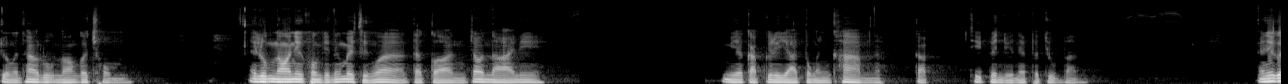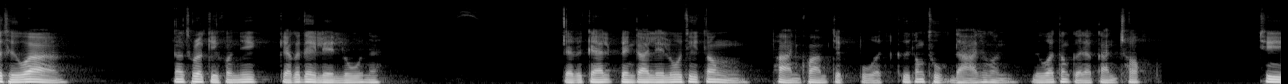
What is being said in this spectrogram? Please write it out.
จนกระทั่งลูกน้องก็ชมไอ้ลูกน้องนี่คงจะนึกไม่ถึงว่าแต่ก่อนเจ้านายนี่ มีอากับกิริยาตรงกันข้ามนะกับที่เป็นอยู่ในปัจจุบัน อันนี้ก็ถือว่า นักธุรกิจคนนี้แกก็ได้เรียนรู้นะแต่เป็นการเป็นการเรียนรู้ที่ต้องผ่านความเจ็บปวด คือต้องถูกด่าซะก่อน หรือว่าต้องเกิดอาการช็อก ที่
